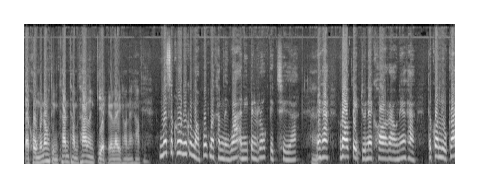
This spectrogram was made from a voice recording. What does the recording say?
แต่คงไม่ต้องถึงขั้นทำท่ารังเกียจหรืออะไรเขานะครับ เมื่อสักครู่นี้คุณหมอพูดมาคำหนึ่งว่าอันนี้เป็นโรคติดเชื้อฮะนะคะ เราติดอยู่ในคอเราเนี่ยค่ะ แต่คนอยู่ใกล้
